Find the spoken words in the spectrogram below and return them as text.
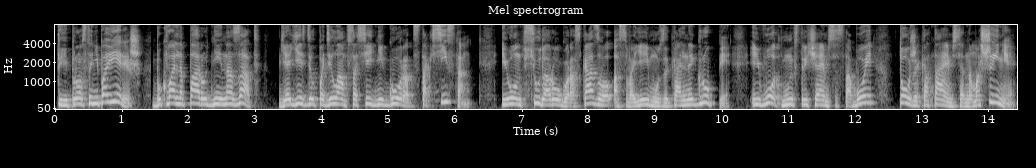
Ты просто не поверишь! Буквально пару дней назад я ездил по делам в соседний город с таксистом, и он всю дорогу рассказывал о своей музыкальной группе. И вот мы встречаемся с тобой, тоже катаемся на машине,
